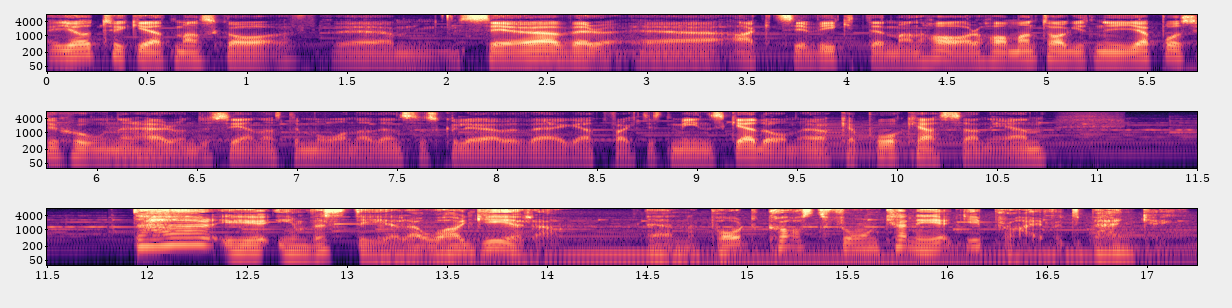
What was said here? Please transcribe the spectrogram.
Jag tycker att man ska eh, se över eh, aktievikten man har. Har man tagit nya positioner här under senaste månaden så skulle jag överväga att faktiskt minska dem, öka på kassan igen. Det här är Investera och agera, en podcast från Carnegie Private Banking.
